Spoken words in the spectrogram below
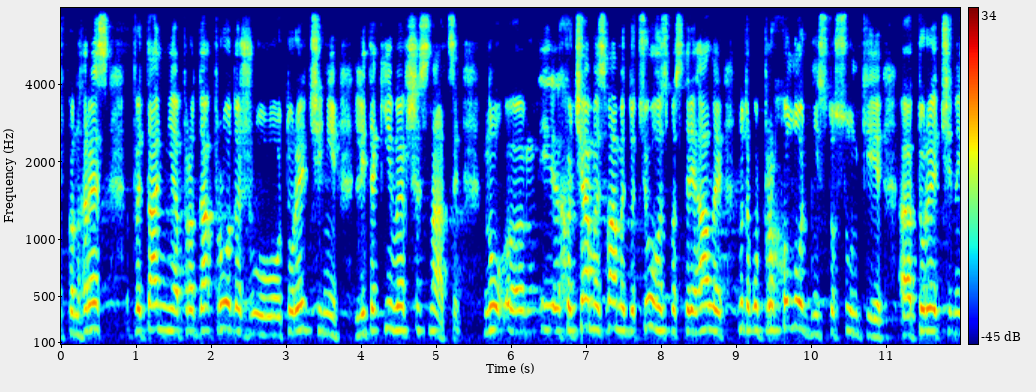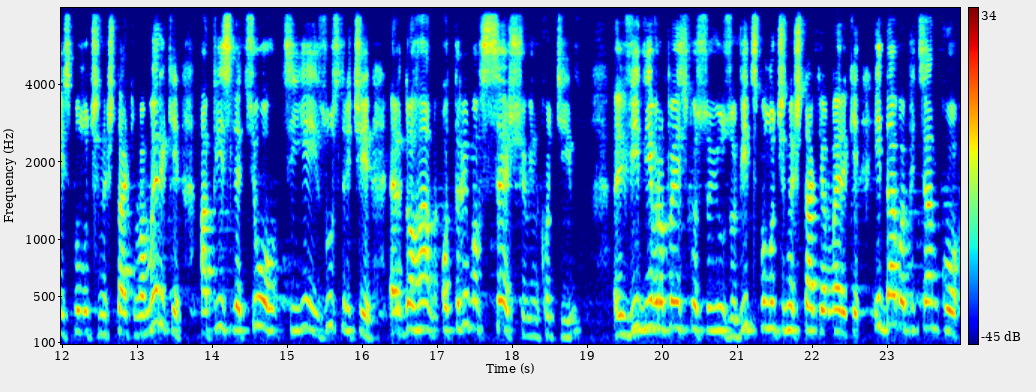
в Конгрес питання прода- продажу Туреччині літаків F-16. Ну е, і, хоча ми з вами до цього спостерігали ну таку прохолодні стосунки е, Туреччини і Сполучених Штатів Америки. А після цього цієї зустрічі Ердоган отримав все, що він хотів. Від Європейського союзу, від Сполучених Штатів Америки і дав обіцянку,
